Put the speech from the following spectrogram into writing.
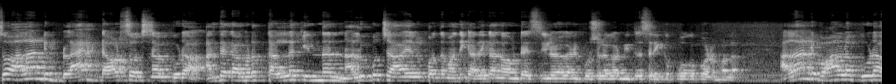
సో అలాంటి బ్లాక్ డాట్స్ వచ్చినా కూడా అంతేకాకుండా కళ్ళ కింద నలుపు ఛాయలు కొంతమందికి అధికంగా ఉంటాయి స్త్రీలో కానీ పురుషులు కానీ నిద్ర సరిగ్గా పోకపోవడం వల్ల. అలాంటి వాళ్ళలో కూడా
